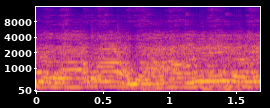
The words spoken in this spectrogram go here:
రాముడు రామ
